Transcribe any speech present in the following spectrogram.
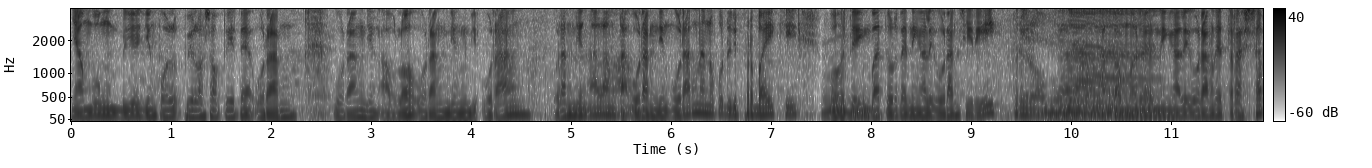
Nyambung jeung fil- filosofi teh urang urang jeung Allah urang jeung urang urang jeung alam. Tak urang jeung urang nu kudu diperbaiki. Bahwa teuing batur teh ningali urang sirik. Trilogi. atau meureun ningali urang teh teresep.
